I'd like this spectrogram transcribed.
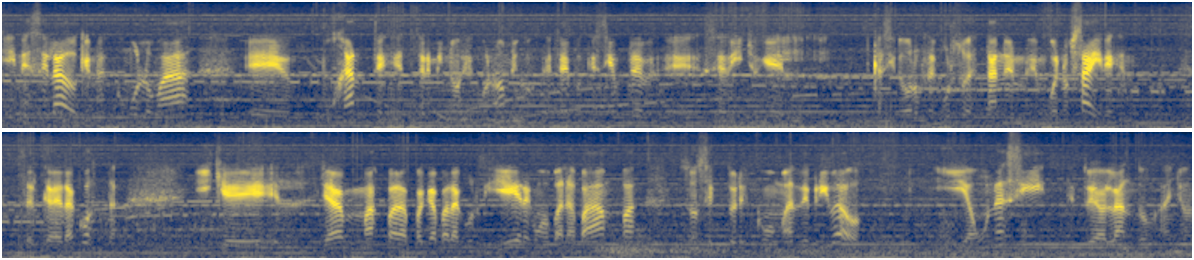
en ese lado, que no es como lo más eh, pujante en términos económicos, porque siempre eh, se ha dicho que casi todos los recursos están en, en Buenos Aires, cerca de la costa, y que ya más para, acá, para la cordillera, como para Pampa, son sectores como más de privados. Y aún así, te estoy hablando, años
